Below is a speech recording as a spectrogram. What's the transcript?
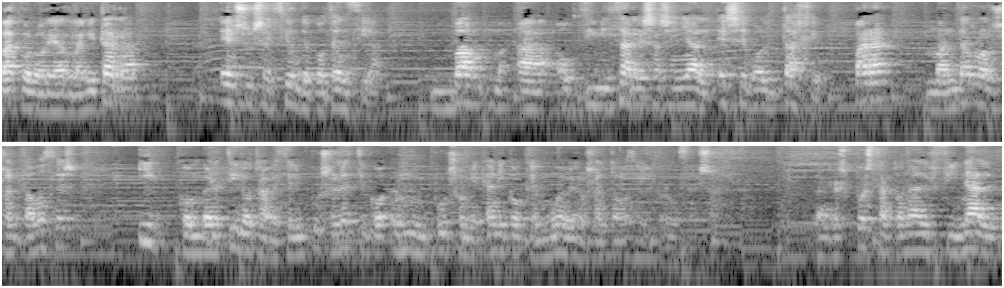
va a colorear la guitarra, en su sección de potencia va a optimizar esa señal, ese voltaje, para mandarlo a los altavoces y convertir otra vez el impulso eléctrico en un impulso mecánico que mueve los altavoces y produce el sonido. La respuesta tonal final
